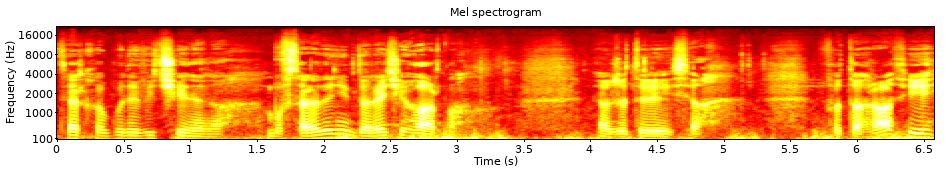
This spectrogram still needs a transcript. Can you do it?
церква буде відчинена, бо всередині, до речі, гарно. Я вже дивився фотографії.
